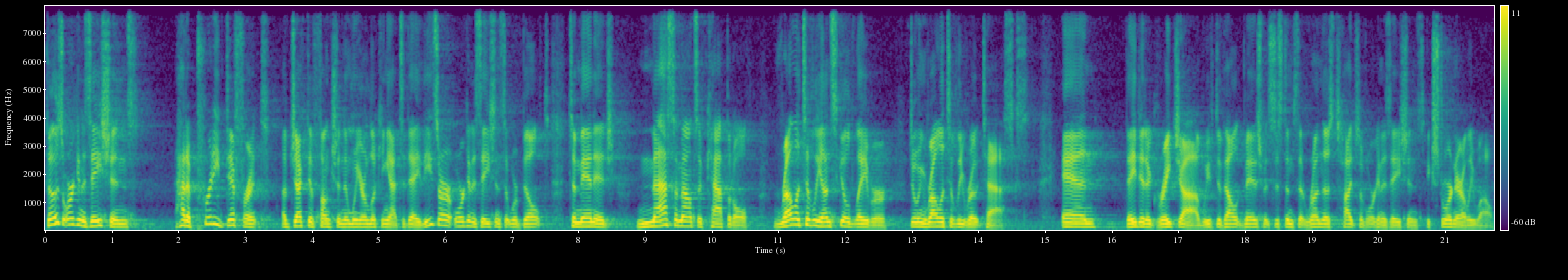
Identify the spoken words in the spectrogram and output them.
those organizations had a pretty different objective function than we are looking at today. These are organizations that were built to manage mass amounts of capital, relatively unskilled labor, doing relatively rote tasks. And they did a great job. We've developed management systems that run those types of organizations extraordinarily well.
